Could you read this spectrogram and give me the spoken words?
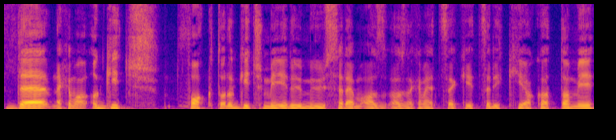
de nekem a, a gics faktor, a gicsmérő műszerem, az, az nekem egyszer-kétszer így kiakadt, ami,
